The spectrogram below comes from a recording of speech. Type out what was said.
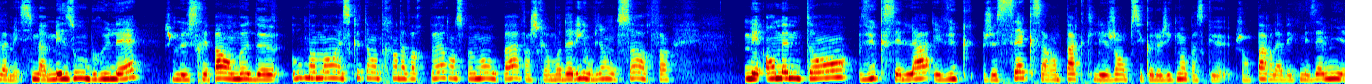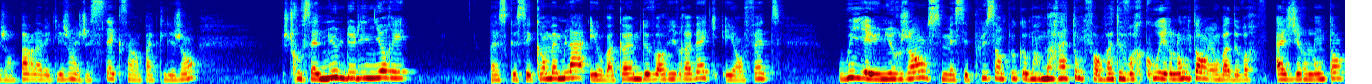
là, mais si ma maison brûlait, je me serais pas en mode euh, oh maman est-ce que t'es en train d'avoir peur en ce moment ou pas? Enfin je serais en mode allez on vient on sort enfin. Mais en même temps vu que c'est là et vu que je sais que ça impacte les gens psychologiquement parce que j'en parle avec mes amis et j'en parle avec les gens et je sais que ça impacte les gens je trouve ça nul de l'ignorer parce que c'est quand même là et on va quand même devoir vivre avec et en fait oui il y a une urgence mais c'est plus un peu comme un marathon enfin on va devoir courir longtemps et on va devoir agir longtemps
